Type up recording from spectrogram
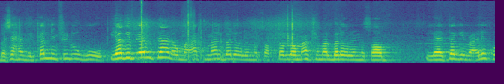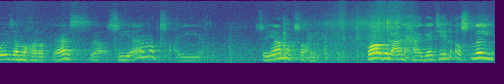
بس إحنا بنتكلم في الوجوب. يجب إمتى؟ لو معاك مال بالغ للنصاب. طب لو معكش مال بالغ للنصاب؟ لا تجب عليك وإذا ما خرجتهاش صيامك صحيح صيامك صحيح. فاضل عن حاجته الأصلية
